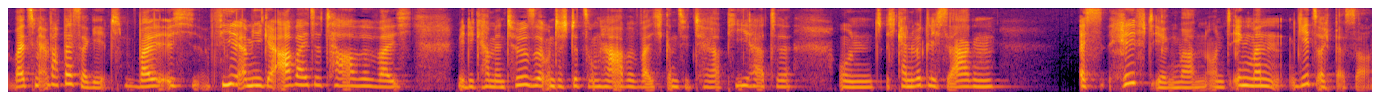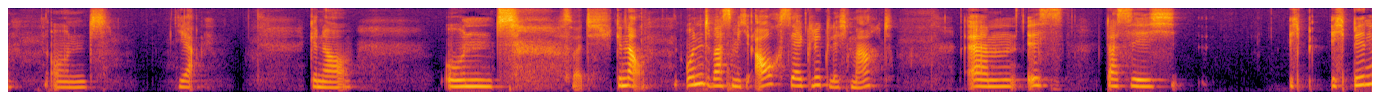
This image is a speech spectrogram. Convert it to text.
weil es mir einfach besser geht, weil ich viel an mir gearbeitet habe, weil ich medikamentöse Unterstützung habe, weil ich ganz viel Therapie hatte. Und ich kann wirklich sagen, es hilft irgendwann und irgendwann geht es euch besser. Und ja, genau. Und was wollte ich? Genau. Und was mich auch sehr glücklich macht, ähm, ist, dass ich, ich, ich bin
